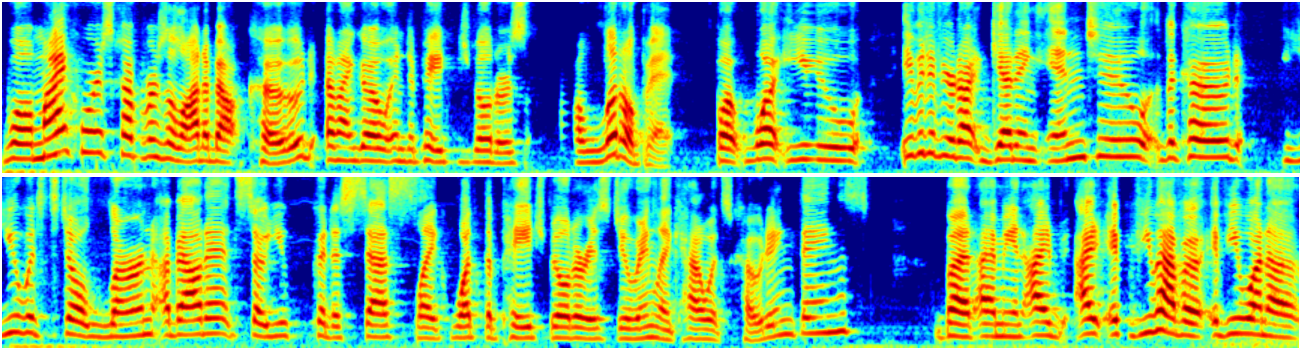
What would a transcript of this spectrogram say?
Well, my course covers a lot about code and I go into page builders a little bit. But what you, even if you're not getting into the code, you would still learn about it. So you could assess like what the page builder is doing, like how it's coding things. But I mean, I, I if you have a, if you want to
